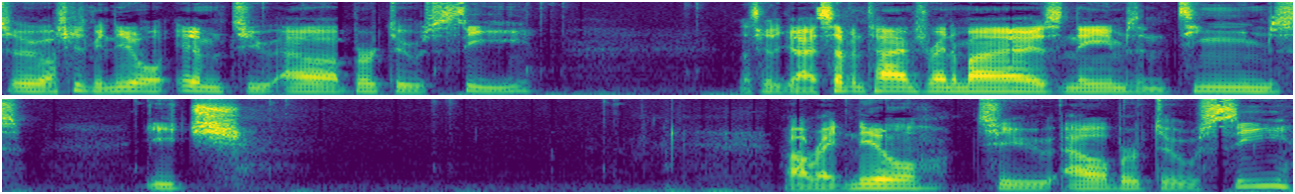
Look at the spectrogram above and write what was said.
to, oh, excuse me, Neil M to Alberto C. Let's get it, guys. Seven times randomized names and teams each. All right, Neil to Alberto C.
